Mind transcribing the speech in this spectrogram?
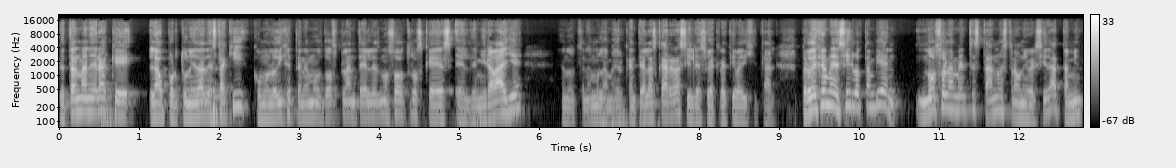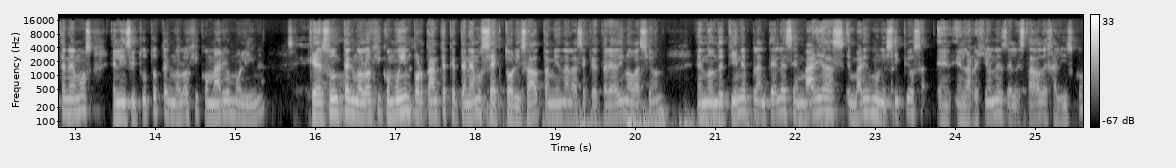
De tal manera que la oportunidad está aquí. Como lo dije, tenemos dos planteles nosotros, que es el de Miravalle, en donde tenemos la mayor cantidad de las carreras, y el de Ciudad Creativa Digital. Pero déjenme decirlo también, no solamente está nuestra universidad, también tenemos el Instituto Tecnológico Mario Molina, que es un tecnológico muy importante que tenemos sectorizado también a la Secretaría de Innovación, en donde tiene planteles en, varias, en varios municipios en, en las regiones del estado de Jalisco.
